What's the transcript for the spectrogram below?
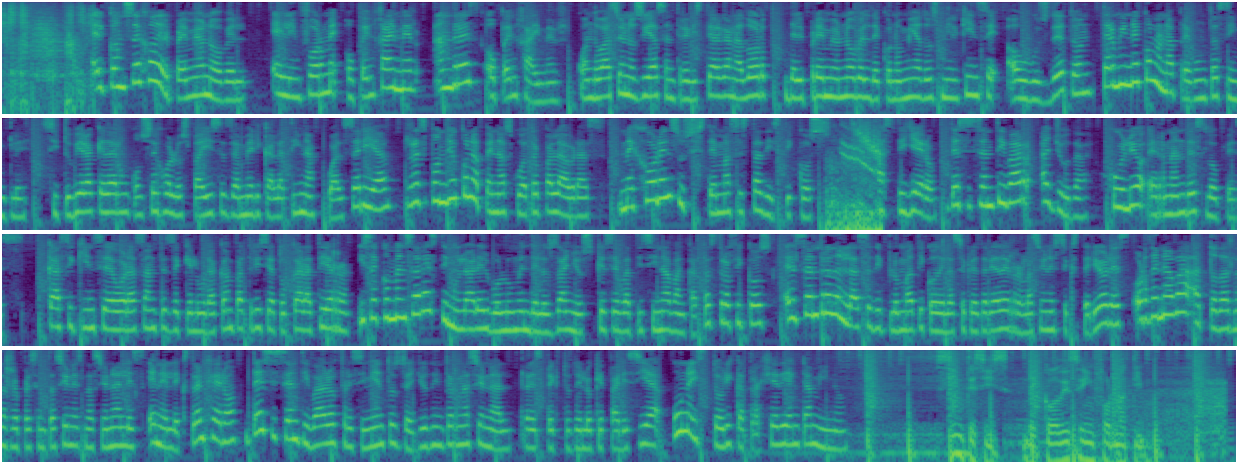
El Consejo del Premio Nobel el informe Oppenheimer, Andrés Oppenheimer. Cuando hace unos días entrevisté al ganador del Premio Nobel de Economía 2015, August Deton, terminé con una pregunta simple. Si tuviera que dar un consejo a los países de América Latina, ¿cuál sería? Respondió con apenas cuatro palabras. Mejoren sus sistemas estadísticos. Astillero. Desincentivar ayuda. Julio Hernández López casi 15 horas antes de que el huracán Patricia tocara tierra y se comenzara a estimular el volumen de los daños que se vaticinaban catastróficos, el Centro de Enlace Diplomático de la Secretaría de Relaciones Exteriores ordenaba a todas las representaciones nacionales en el extranjero desincentivar ofrecimientos de ayuda internacional respecto de lo que parecía una histórica tragedia en camino. Síntesis de Códice Informativo.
